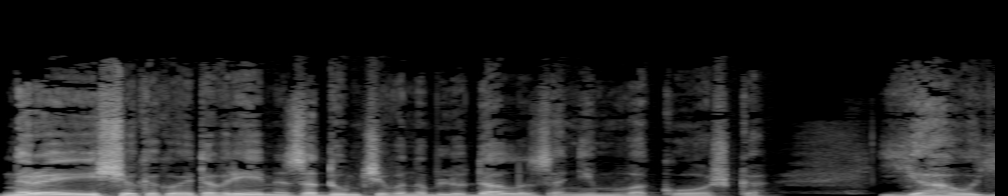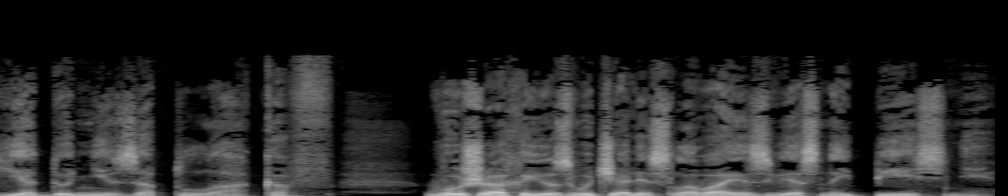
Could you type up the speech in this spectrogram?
Нерея еще какое-то время задумчиво наблюдала за ним в окошко. «Я уеду, не заплакав». В ушах ее звучали слова известной песни.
